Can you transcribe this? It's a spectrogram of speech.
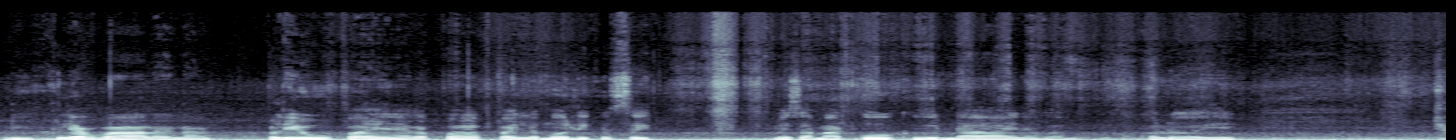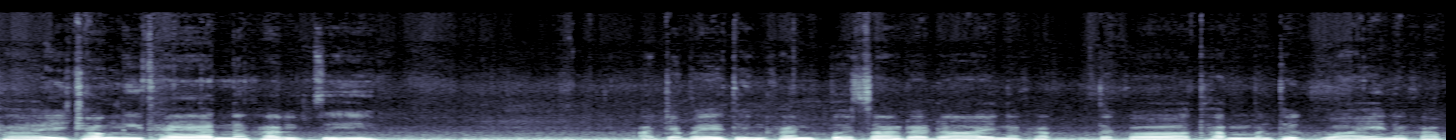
หรือเรียกว่าอะไรนะปลิวไปนะครับเพราะไปละเมิดลิขสิทธิ์ไม่สามารถกู้คืนได้นะครับ ก็เลยใช้ช่องนี้แทนนะครับ f ี อาจจะไม่ถึงขั้นเปิดสร้างรายได้นะครับ แต่ก็ทำบันทึกไว้นะครับ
